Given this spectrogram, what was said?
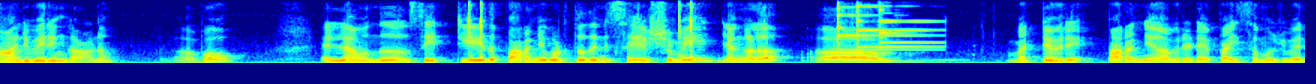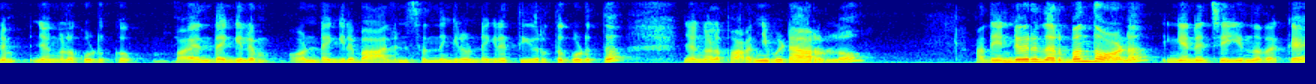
നാലുപേരും കാണും. അപ്പോൾ എല്ലാം ഒന്ന് സെറ്റ് ചെയ്ത് പറഞ്ഞു കൊടുത്തതിന് ശേഷമേ ഞങ്ങൾ മറ്റവരെ പറഞ്ഞ് അവരുടെ പൈസ മുഴുവനും ഞങ്ങൾ കൊടുക്കും. എന്തെങ്കിലും ഉണ്ടെങ്കിൽ ബാലൻസ് എന്തെങ്കിലും ഉണ്ടെങ്കിൽ തീർത്ത് കൊടുത്ത് ഞങ്ങൾ പറഞ്ഞു വിടാറുള്ളൂ. അതെന്റെ ഒരു നിർബന്ധമാണ് ഇങ്ങനെ ചെയ്യുന്നതൊക്കെ.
